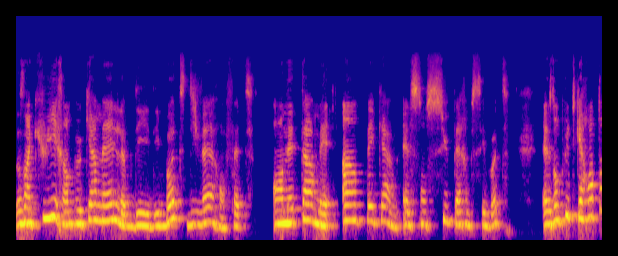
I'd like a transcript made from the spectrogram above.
dans un cuir un peu camel, des, des bottes d'hiver en fait, en état mais impeccable. Elles sont superbes ces bottes. Elles ont plus de 40 ans.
